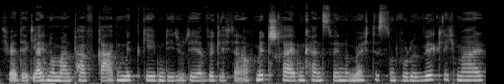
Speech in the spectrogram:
ich werde dir gleich nochmal ein paar Fragen mitgeben, die du dir wirklich dann auch mitschreiben kannst, wenn du möchtest und wo du wirklich mal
